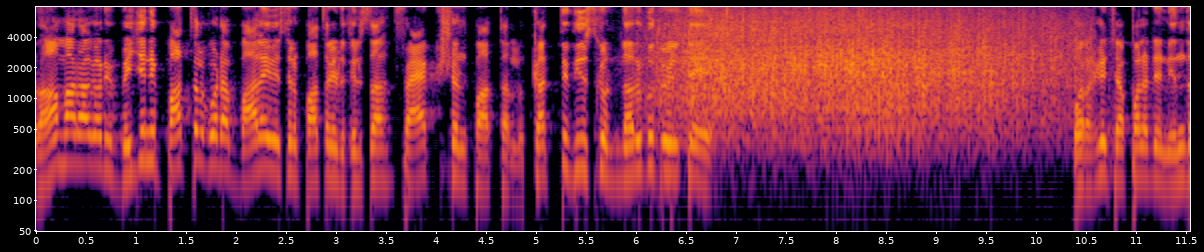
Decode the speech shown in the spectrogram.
రామారావు గారి వెయ్యని పాత్రలు కూడా బాలయ్య వేసిన పాత్ర ఏంటో తెలుసా? ఫ్యాక్షన్ పాత్రలు. కత్తి తీసుకుని నరుకుతూ వెళ్తే ఓ రకంగా చెప్పాలంటే నింద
